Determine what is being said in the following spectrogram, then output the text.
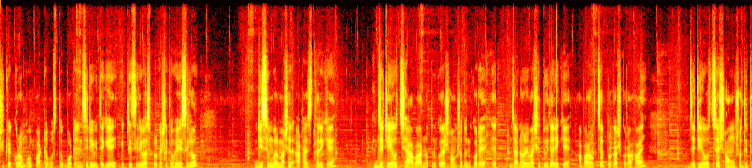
শিক্ষাক্রম ও পাঠ্যপুস্তক বোর্ড এনসিটিভি থেকে একটি সিলেবাস প্রকাশিত হয়েছিল ডিসেম্বর মাসের আঠাশ তারিখে, যেটি হচ্ছে আবার নতুন করে সংশোধন করে জানুয়ারি মাসের দুই তারিখে আবার হচ্ছে প্রকাশ করা হয়, যেটি হচ্ছে সংশোধিত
